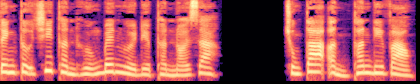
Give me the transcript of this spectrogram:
Tình tự chi thần hướng bên người điệp thần nói ra. Chúng ta ẩn thân đi vào.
